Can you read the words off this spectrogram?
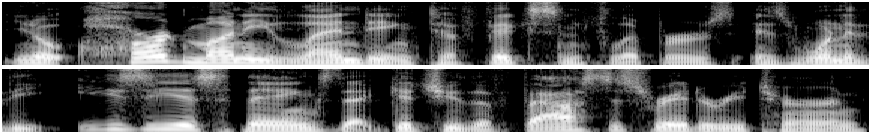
you know, hard money lending to fix and flippers is one of the easiest things that gets you the fastest rate of return.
